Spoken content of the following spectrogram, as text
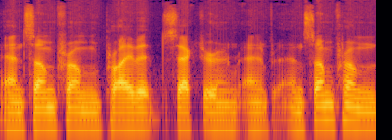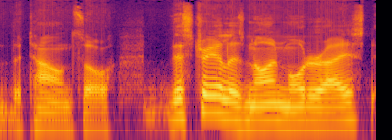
and some from private sector and, and, and some from the town. So this trail is non-motorized.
